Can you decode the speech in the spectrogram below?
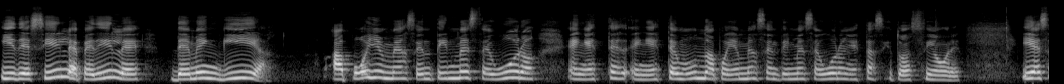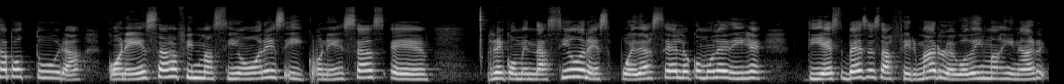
y decirle, pedirle Deme guía. Apóyenme a sentirme seguro en este, en este mundo, apóyenme a sentirme seguro en estas situaciones. Y esa postura, con esas afirmaciones y con esas eh, recomendaciones, puede hacerlo, como le dije, 10 veces afirmar luego de imaginar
